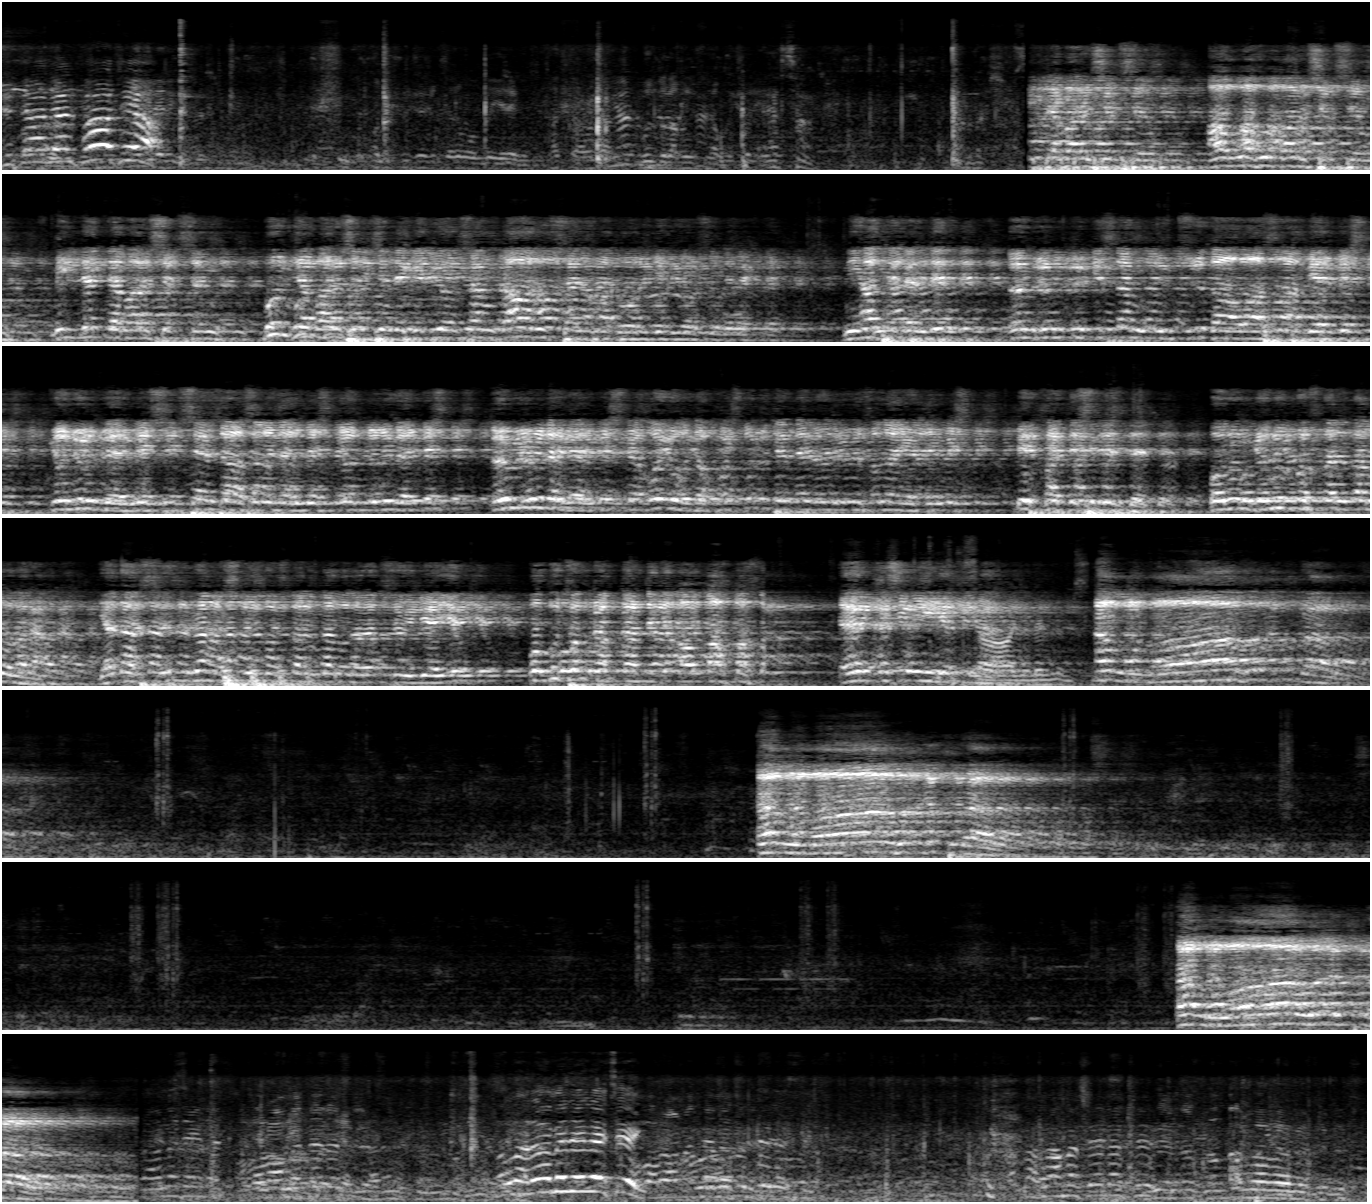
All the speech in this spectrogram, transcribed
Güzel El Fatiha. Barışırsın, Allah'la barışırsın, milletle barışırsın. Bunca barışın içinde geliyorsan Nihat Efendi ömrünü Türk İslam davasına vermiş, gönül vermiş, sevdasını vermiş, gönlünü vermiş, ömrünü de vermiş ve o yolda koştururken de ömrünü sona getirmiş bir kardeşimizdir. Onun gönül dostlarından olarak ya da sırrını açtığı dostlarından olarak söyleyeyim. O bu topraklardaki Allah dostları her kişi niyetine. Allahu Allahu Ekber. Allahu Ekber. Allah rahmet eylesin. Allah rahmet eylesin. Allah rahmet eylesin.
